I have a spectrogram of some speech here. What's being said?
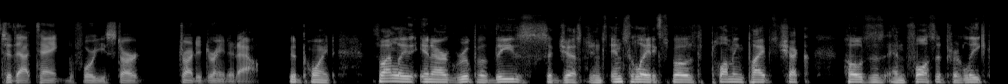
to that tank before you start trying to drain it out. Good point. Finally, in our group of these suggestions, insulate exposed plumbing pipes, check hoses and faucet for leak.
